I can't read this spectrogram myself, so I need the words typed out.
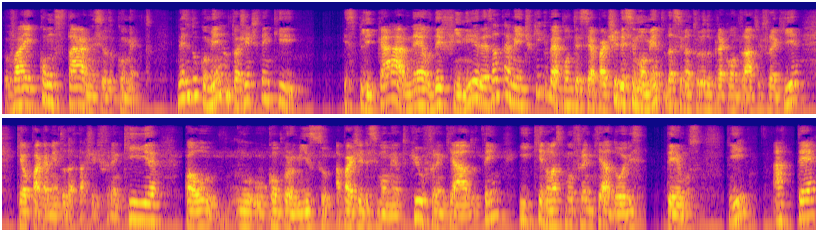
vai constar nesse documento? Nesse documento, a gente tem que explicar, né, ou definir exatamente o que, que vai acontecer a partir desse momento da assinatura do pré-contrato de franquia, que é o pagamento da taxa de franquia, qual o, o, compromisso a partir desse momento que o franqueado tem e que nós como franqueadores temos. E até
